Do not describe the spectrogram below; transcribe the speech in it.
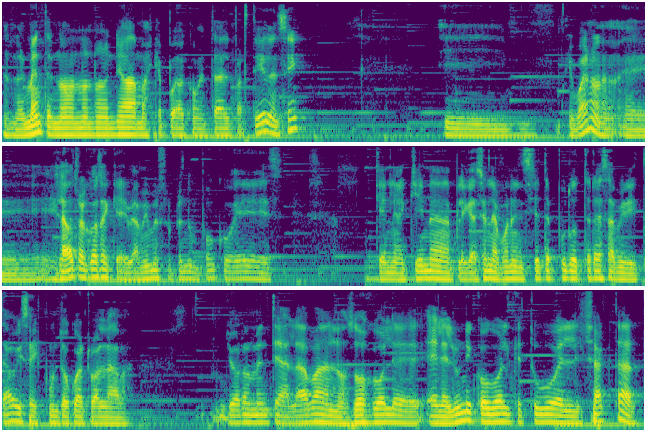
realmente no, no, no hay nada más que pueda comentar del partido en sí. Y, bueno, eh, la otra cosa que a mí me sorprende un poco es que aquí en la aplicación le ponen 7.3 habilitado y 6.4 alaba. Yo realmente alaba en los dos goles, en el único gol que tuvo el Shakhtar,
